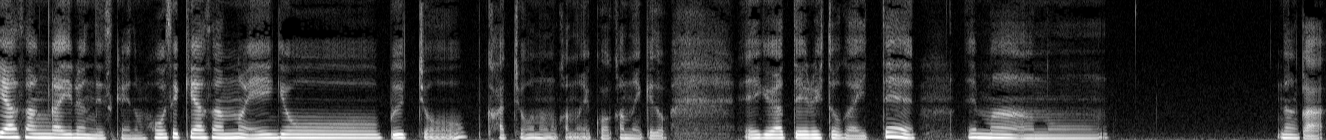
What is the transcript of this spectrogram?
屋さんがいるんですけれども宝石屋さんの営業部長課長なのかなよくわかんないけど営業やっている人がいてでまああのなんか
